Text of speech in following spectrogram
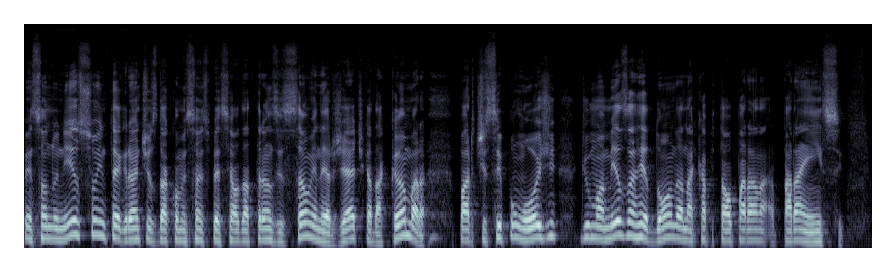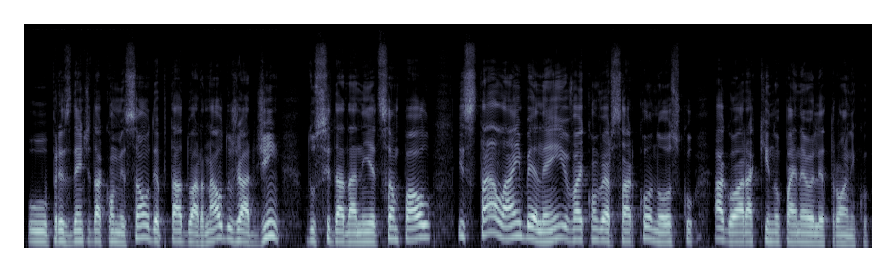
Pensando nisso, integrantes da Comissão Especial da Transição Energética da Câmara participam hoje de uma mesa redonda na capital para paraense. O presidente da comissão, o deputado Arnaldo Jardim, do Cidadania de São Paulo, está lá em Belém e vai conversar conosco agora aqui no painel eletrônico.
